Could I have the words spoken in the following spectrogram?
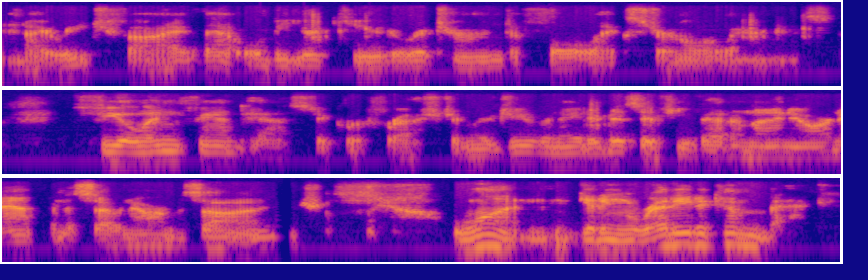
and I reach five. That will be your cue to return to full external awareness, feeling fantastic, refreshed, and rejuvenated as if you've had a nine hour nap and a seven hour massage. One, getting ready to come back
